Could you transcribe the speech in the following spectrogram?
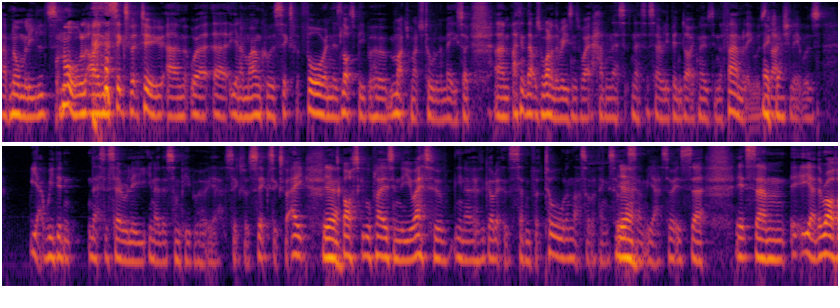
abnormally small. I'm six foot two, um, where uh, you know my uncle was six foot four, and there's lots of people who are much much taller than me. So um, I think that was one of the reasons why it hadn't necessarily been diagnosed in the family was that actually it was yeah we didn't necessarily you know there's some people who are yeah six foot six six foot eight Yeah. there's basketball players in the US who have, you know have got it at seven foot tall and that sort of thing. So Yeah. it's, um, yeah, so it's uh, it's um, yeah there are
